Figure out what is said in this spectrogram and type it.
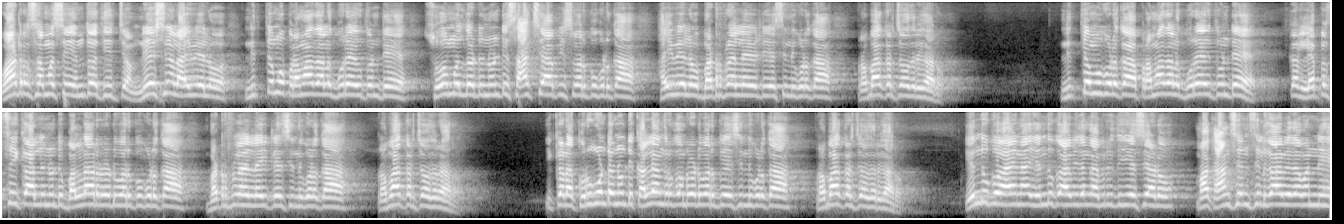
వాటర్ సమస్య ఎంతో తీర్చాం. నేషనల్ హైవేలో నిత్యము ప్రమాదాలకు గురవుతుంటే సోములదొడ్డి నుండి సాక్షి ఆఫీస్ వరకు కూడక హైవేలో బటర్ఫ్లై లైట్ వేసింది కూడక ప్రభాకర్ చౌదరి గారు. నిత్యము కూడక ప్రమాదాలకు గురవుతుంటే ఇక్కడ లెపసీ కాలనీ నుండి బల్లారు రోడ్డు వరకు కూడక బటర్ఫ్లై లైట్ వేసింది కూడక ప్రభాకర్ చౌదరి గారు. ఇక్కడ కురుగుంట నుండి కళ్యాణదుర్గం రోడ్డు వరకు వేసింది కూడక ప్రభాకర్ చౌదరి గారు. ఎందుకు ఆయన ఎందుకు ఆ విధంగా అభివృద్ధి చేశాడు? మా కాన్స్టిట్యున్సీలు కావేదవన్నీ?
